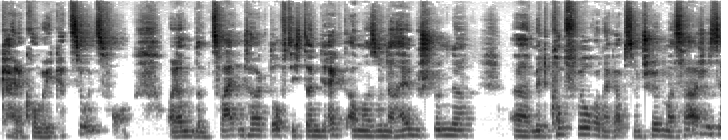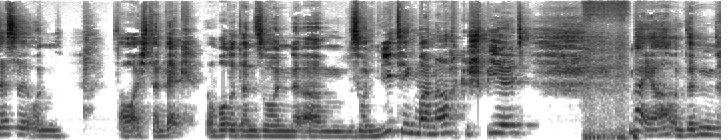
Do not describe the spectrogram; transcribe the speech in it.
keine Kommunikationsform. Und am, am zweiten Tag durfte ich dann direkt einmal so eine halbe Stunde äh, mit Kopfhörer, da gab es so einen schönen Massagesessel und da war ich dann weg. Da wurde dann so ein, ähm, so ein Meeting mal nachgespielt. Naja, und dann,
